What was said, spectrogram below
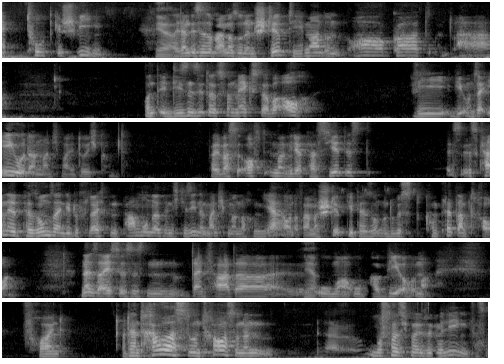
tot geschwiegen. Ja. Weil dann ist es auf einmal so, dann stirbt jemand und oh Gott und ah. Und in diesen Situationen merkst du aber auch, wie, wie unser Ego dann manchmal durchkommt. Weil was oft immer wieder passiert ist, es, es, kann eine Person sein, die du vielleicht ein paar Monate nicht gesehen hast, manchmal noch ein Jahr und auf einmal stirbt die Person und du bist komplett am Trauern. Ne, sei es, es ist ein, dein Vater, ja. Oma, Opa, wie auch immer, Freund. Und dann trauerst du und trauerst und dann muss man sich mal überlegen, was,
